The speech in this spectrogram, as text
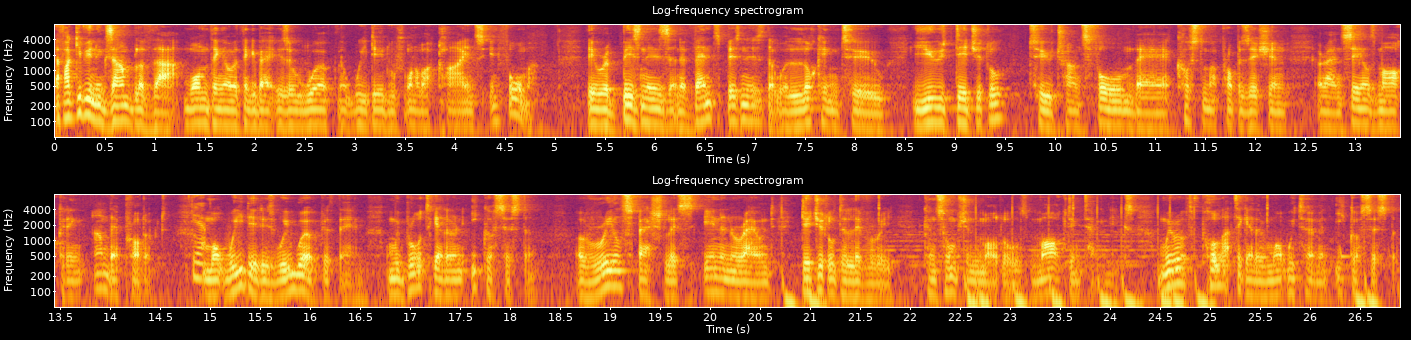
If I give you an example of that, one thing I would think about is a work that we did with one of our clients, Informa. They were a business, an events business that were looking to use digital to transform their customer proposition around sales, marketing and their product. Yeah. And what we did is we worked with them and we brought together an ecosystem of real specialists in and around digital delivery, consumption models, marketing techniques. And we were able to pull that together in what we term an ecosystem,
